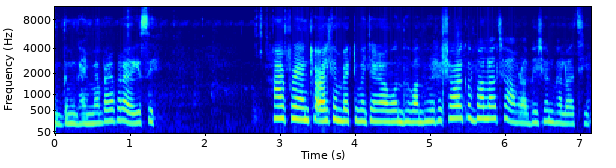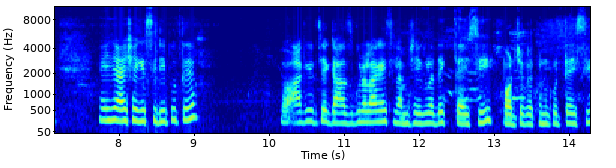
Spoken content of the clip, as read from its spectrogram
একদম ঘাইমা বেড়া বেড়া হয়ে গেছি। Hi friend welcome back to my channel বন্ধু বান্ধবীরা সবাই খুব ভালো আছো? আমরা ভীষণ ভালো আছি। এই যে এসে গেছি রিপুতে। তো আগের যে গাছগুলো লাগাইছিলাম, সেগুলো দেখতে আইছি, পর্যবেক্ষণ করতে আইছি।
